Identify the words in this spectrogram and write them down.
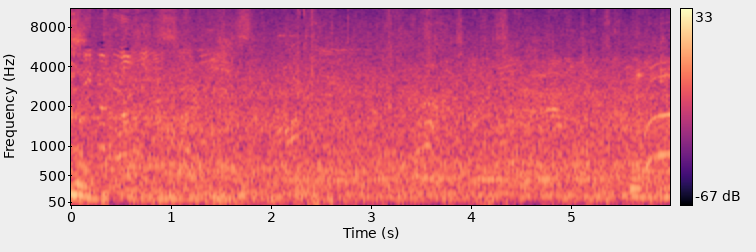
Thank you.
